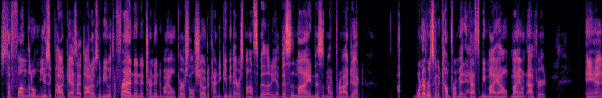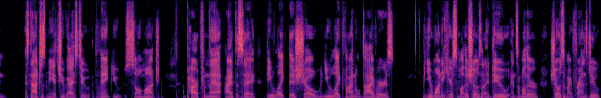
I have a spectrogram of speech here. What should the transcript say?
just a fun little music podcast. I thought I was gonna be with a friend, and it turned into my own personal show to kind of give me that responsibility of this is mine, this is my project. Uh, whatever's gonna come from it has to be my own my own effort, and it's not just me; it's you guys too. Thank you so much apart from that, I have to say, if you like this show and you like Vinyl Divers, but you want to hear some other shows that I do and some other shows that my friends do,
